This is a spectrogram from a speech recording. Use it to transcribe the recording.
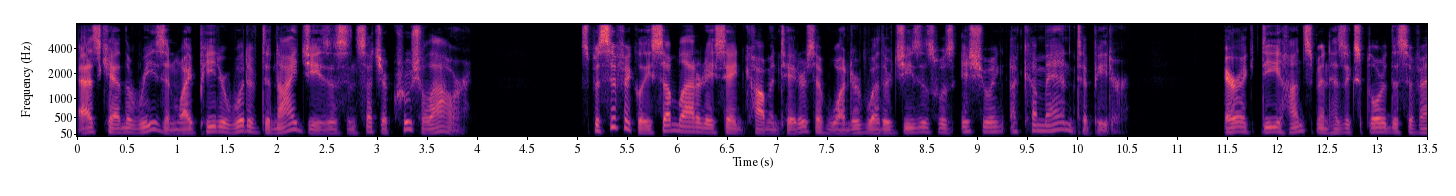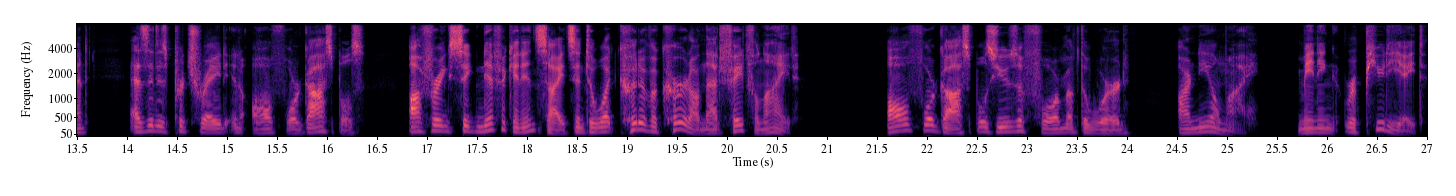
as can the reason why Peter would have denied Jesus in such a crucial hour. Specifically, some Latter day Saint commentators have wondered whether Jesus was issuing a command to Peter. Eric D. Huntsman has explored this event as it is portrayed in all four Gospels, offering significant insights into what could have occurred on that fateful night. All four Gospels use a form of the word arneomai, meaning repudiate,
